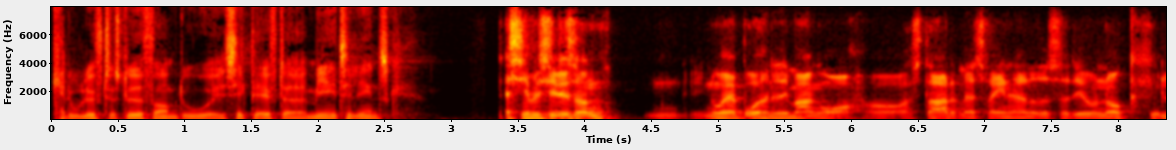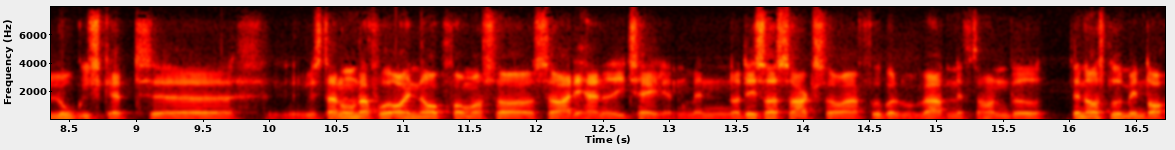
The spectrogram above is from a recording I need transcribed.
Kan du løfte sløret for, om du sigter efter mere italiensk? Altså jeg vil sige det sådan, nu har jeg boet hernede i mange år og startet med at træne hernede, så det er jo nok logisk, at øh, hvis der er nogen, der har fået øjnene op for mig, så, så er det hernede i Italien. Men når det så er sagt, så er fodboldverdenen efterhånden blevet, den er også blevet mindre.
